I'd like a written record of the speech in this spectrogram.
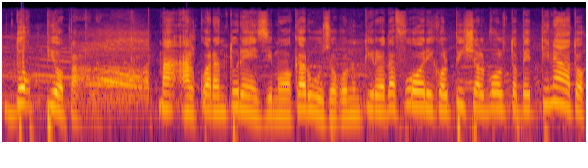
doppio palo. Ma al 41esimo Caruso con un tiro da fuori colpisce al volto pettinato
